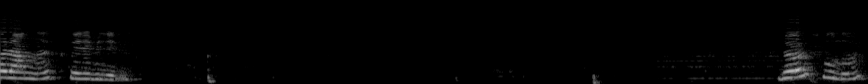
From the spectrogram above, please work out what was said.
karanlık verebilirim. Burn tool'un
